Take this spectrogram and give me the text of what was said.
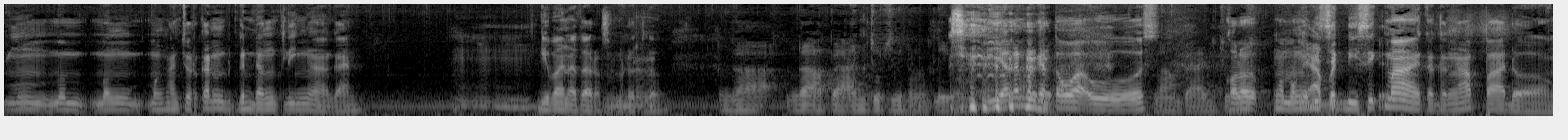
mem- mem- meng- menghancurkan gendang telinga kan? Gimana tuh menurut lo? Nggak nggak sampai hancur sih dengan telinga iya kan pakai toa us. nggak sampai hancur Kalau ngomongin Ya, bisik-bisik mah kagak ngapa dong.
